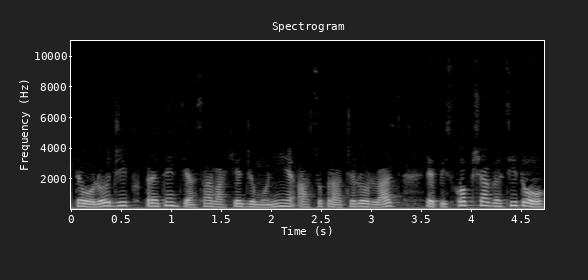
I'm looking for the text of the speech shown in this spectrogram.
Teologic, pretenția sa la hegemonie asupra celorlalți episcopi și-a găsit o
